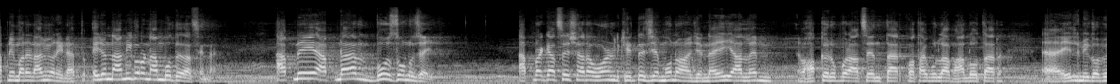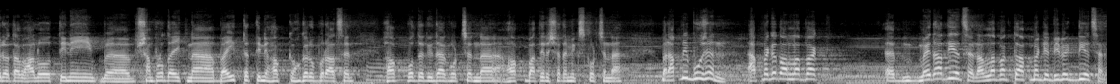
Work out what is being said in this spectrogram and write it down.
আপনি মানেন আমি মানি না। তো এই জন্য আমি কোনো নাম বলতে চাচ্ছি না। আপনি আপনার বোঝ অনুযায়ী, আপনার কাছে সারা ওয়ার্ল্ড ক্ষেত্রে যে মনে হয় যে, না, এই আলেম হকের উপর আছেন, তার কথাগুলা ভালো, তার ইলমি গভীরতা ভালো, তিনি সাম্প্রদায়িক না, বা ইত্যাদি, তিনি হক, হকের উপর আছেন, হক পথে দ্বিধা করছেন না, হক বাতিলের সাথে মিক্স করছেন না। মানে আপনি বুঝেন, আপনাকে তো আল্লাপাক মেধা দিয়েছেন আল্লাপাক তো আপনাকে বিবেক দিয়েছেন।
